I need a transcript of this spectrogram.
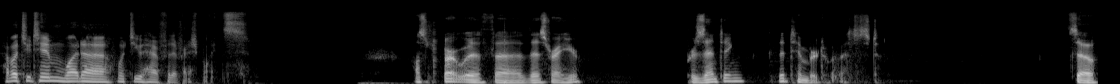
how about you, Tim? What uh what do you have for the fresh points? I'll start with uh, this right here, presenting the Timber Twist. So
